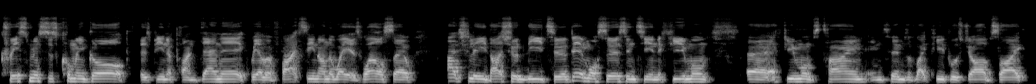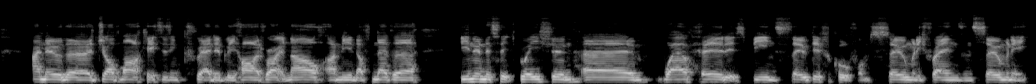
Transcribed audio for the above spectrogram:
Christmas is coming up. There's been a pandemic. We have a vaccine on the way as well. So actually, that should lead to a bit more certainty in a few months, uh, a few months' time in terms of like people's jobs. Like I know the job market is incredibly hard right now. I mean, I've never been in a situation um, where I've heard it's been so difficult from so many friends and so many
